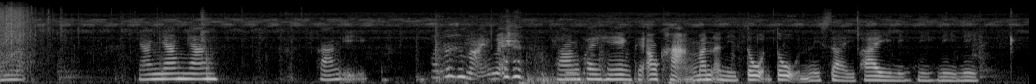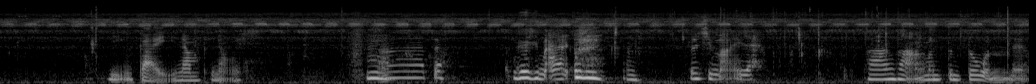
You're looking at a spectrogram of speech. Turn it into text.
มเนาะ ยังยังยังค้างอีกมันจะไหนแม่ค้างไผ่แห้งแต่เอาขางมันอันนี้โตนโตนนี่ใส่ไผ่นี่นี่นี่นี่ยิงไก่นำพี่น้องเลยอ่าเต้อเรื่องชิมไอ้เรื่องชิมไอ้แหละค้างขางมันต้นโตนแล้ว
